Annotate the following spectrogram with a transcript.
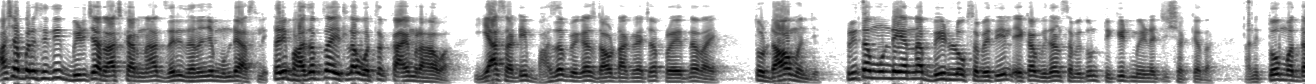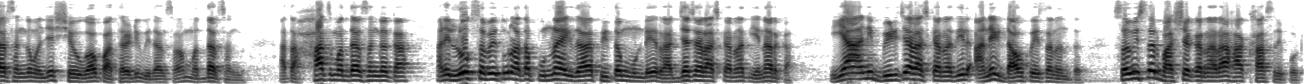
अशा परिस्थितीत बीडच्या राजकारणात जरी धनंजय मुंडे असले तरी भाजपचा इथला वरचक कायम राहावा. यासाठी भाजप वेगळाच डाव टाकण्याच्या प्रयत्नात आहे. तो डाव म्हणजे प्रीतम मुंडे यांना बीड लोकसभेतील एका विधानसभेतून तिकीट मिळण्याची शक्यता आणि तो मतदारसंघ म्हणजे शेवगाव पाथर्डी विधानसभा मतदारसंघ. आता हाच मतदारसंघ का? आणि लोकसभेतून आता पुन्हा एकदा प्रीतम मुंडे राज्याच्या राजकारणात येणार का? या आणि बीडच्या राजकारणातील अनेक डावपेचानंतर सविस्तर भाष्य करणारा हा खास रिपोर्ट.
